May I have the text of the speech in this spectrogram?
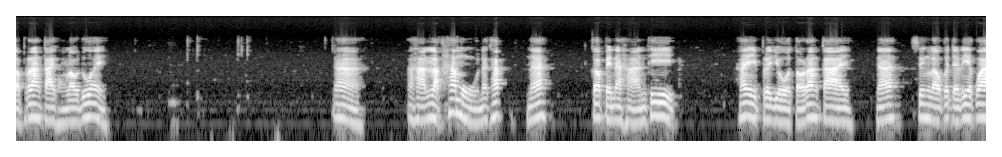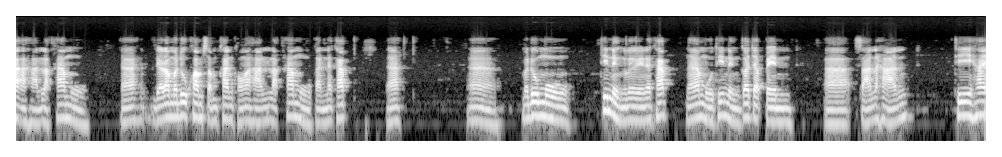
กับร่างกายของเราด้วยอ่าอาหารหลัก5หมู่นะครับนะก็เป็นอาหารที่ให้ประโยชน์ต่อร่างกายนะซึ่งเราก็จะเรียกว่าอาหารหลัก5หมู่นะเดี๋ยวเรามาดูความสำคัญของอาหารหลัก5หมู่กันนะครับนะอ่ามาดูหมู่ที่ 1 เลยนะครับนะหมู่ที่ 1 ก็จะเป็นาสารอาหาร ที่ให้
